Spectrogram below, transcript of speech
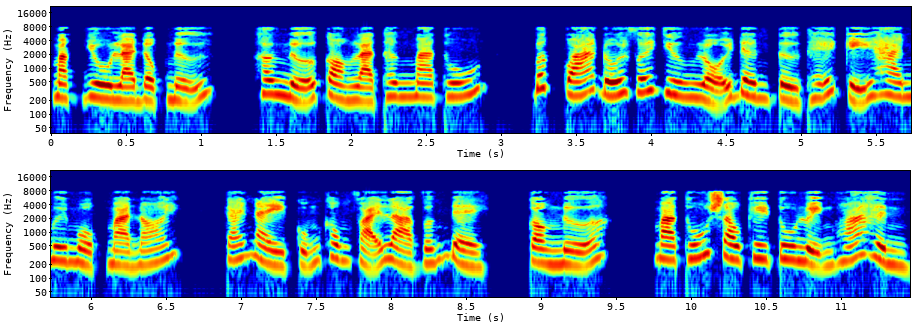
Mặc dù là độc nữ, hơn nữa còn là thân ma thú, bất quá đối với dương lỗi đến từ thế kỷ 21 mà nói, cái này cũng không phải là vấn đề. Còn nữa, ma thú sau khi tu luyện hóa hình,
